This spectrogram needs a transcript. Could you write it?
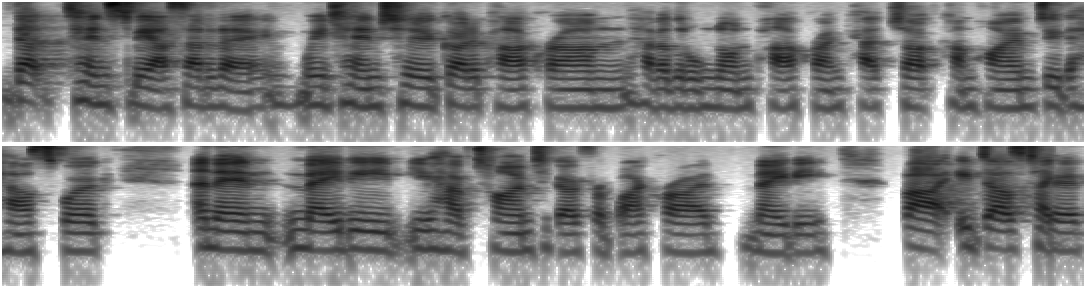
that tends to be our Saturday. We tend to go to park run, have a little non-park run catch up, come home, do the housework, and then maybe you have time to go for a bike ride, maybe. But it does take a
